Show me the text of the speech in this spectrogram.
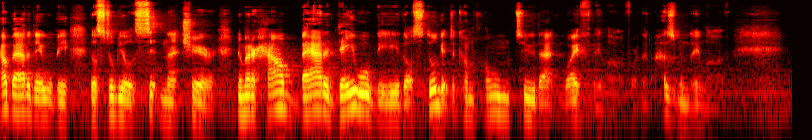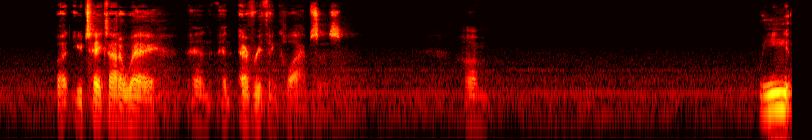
how bad a day will be, they'll still be able to sit in that chair. No matter how bad a day will be, they'll still get to come home to that wife they love or that husband they love. But you take that away, and, and everything collapses. Um, we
